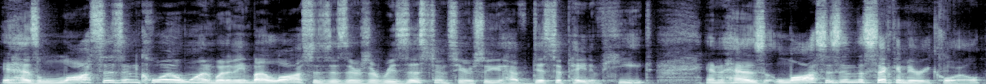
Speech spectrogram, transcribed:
It has losses in coil 1. What I mean by losses is there's a resistance here, so you have dissipative heat. And it has losses in the secondary coil.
